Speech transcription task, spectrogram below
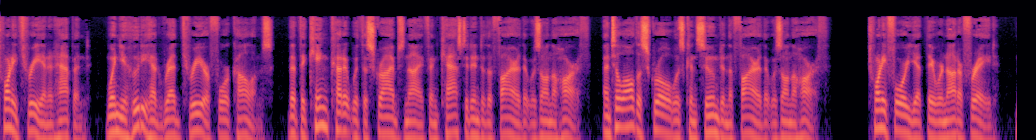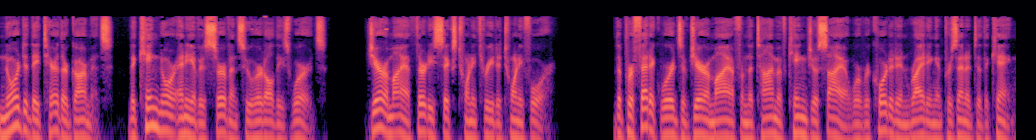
23 And it happened, when Yehudi had read three or four columns, that the king cut it with the scribe's knife and cast it into the fire that was on the hearth, until all the scroll was consumed in the fire that was on the hearth. 24 Yet they were not afraid, nor did they tear their garments, the king nor any of his servants who heard all these words. Jeremiah 36 23 24. The prophetic words of Jeremiah from the time of King Josiah were recorded in writing and presented to the king.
